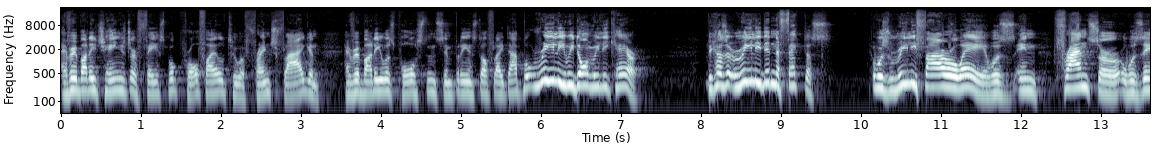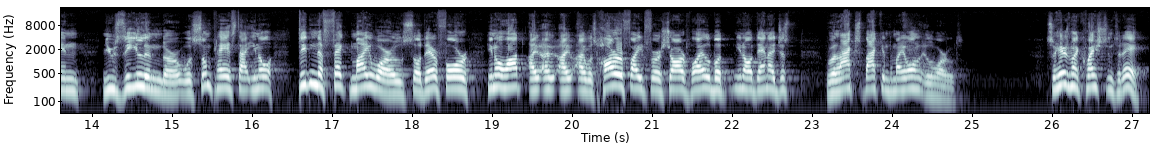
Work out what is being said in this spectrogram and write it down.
Everybody changed their Facebook profile to a French flag and everybody was posting sympathy and stuff like that. But really, we don't really care because it really didn't affect us. It was really far away. It was in France or it was in New Zealand or it was someplace that, you know, didn't affect my world. So therefore, you know what? I, I, I was horrified for a short while, but, you know, then I just relaxed back into my own little world. So here's my question today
